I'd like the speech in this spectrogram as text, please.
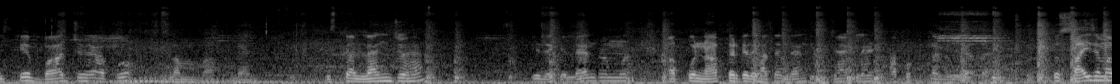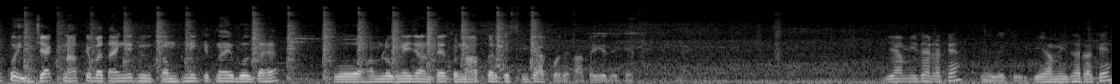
इसके बाद जो है आपको लंबा लेंथ इसका लेंथ जो है, ये देखिए लेंथ हम आपको नाप करके दिखाते हैं। लेंथ एग्जैक्ट लेंथ आपको कितना मिल जाता है। तो साइज़ हम आपको एग्जैक्ट नाप के बताएँगे क्योंकि कंपनी कितना ही बोलता है। वो हम लोग नहीं जानते तो नाप करके सीधे आपको दिखाते हैं। ये देखिए। ये हम इधर रखें। ये देखिए, ये हम इधर रखें।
